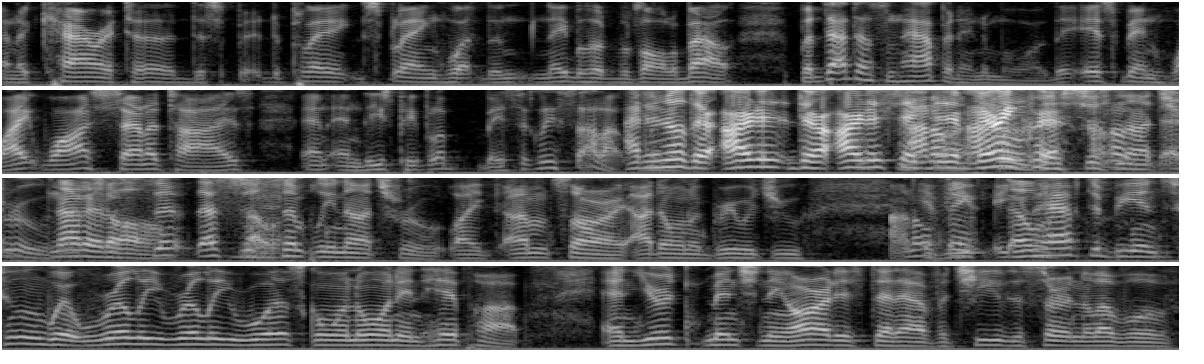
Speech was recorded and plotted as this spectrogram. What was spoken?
and a character disp- displaying, displaying what the neighborhood was all about. But that doesn't happen anymore. It's been whitewashed, sanitized, and, and these people are basically sellouts. I don't know. There are artists. There are artists that I don't- they're very don't- critical. That's just don't- that- true. not That's at just all. sim- that's just simply not true. Like I'm sorry, I don't agree with you. I don't If think you, you was- have to be in tune with really, really what's going on in hip hop. And you're mentioning artists that have achieved a certain level of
